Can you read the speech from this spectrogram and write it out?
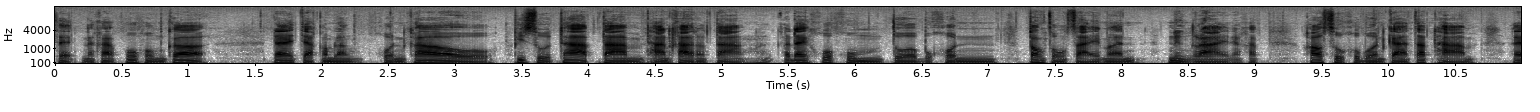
เสร็จนะครับพวกผมก็ได้จากกำลังคนเข้าพิสูจน์ทราบตามฐานข่าวต่างๆ ก็ได้ควบคุมตัวบุคคลต้องสงสัยมาหนึ่งรายนะครับ เข้าสู่กระบวนการซักถาม และ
